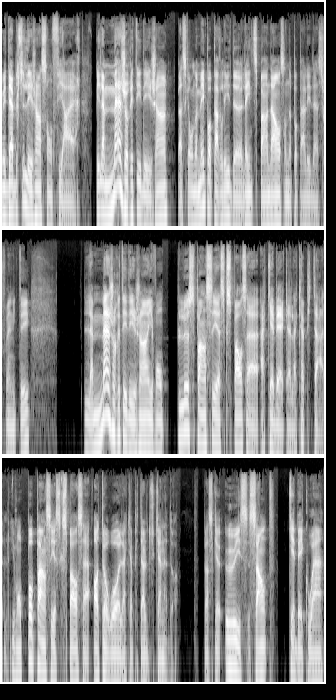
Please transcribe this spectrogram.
mais d'habitude, les gens sont fiers. Et la majorité des gens, parce qu'on n'a même pas parlé de l'indépendance, on n'a pas parlé de la souveraineté, la majorité des gens, ils vont plus penser à ce qui se passe à, Québec, à la capitale. Ils vont pas penser à ce qui se passe à Ottawa, la capitale du Canada. Parce que eux, ils se sentent québécois,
